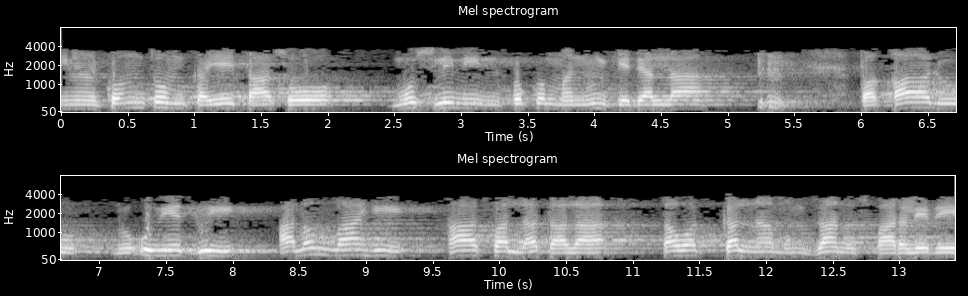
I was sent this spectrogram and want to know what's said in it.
ان کنتم کای تاسو مسلمین حکم منون کې دی الله فقالو نو اوی دوی علی الله خاص الله تعالی توکلنا مون ځان وسپارلې دي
